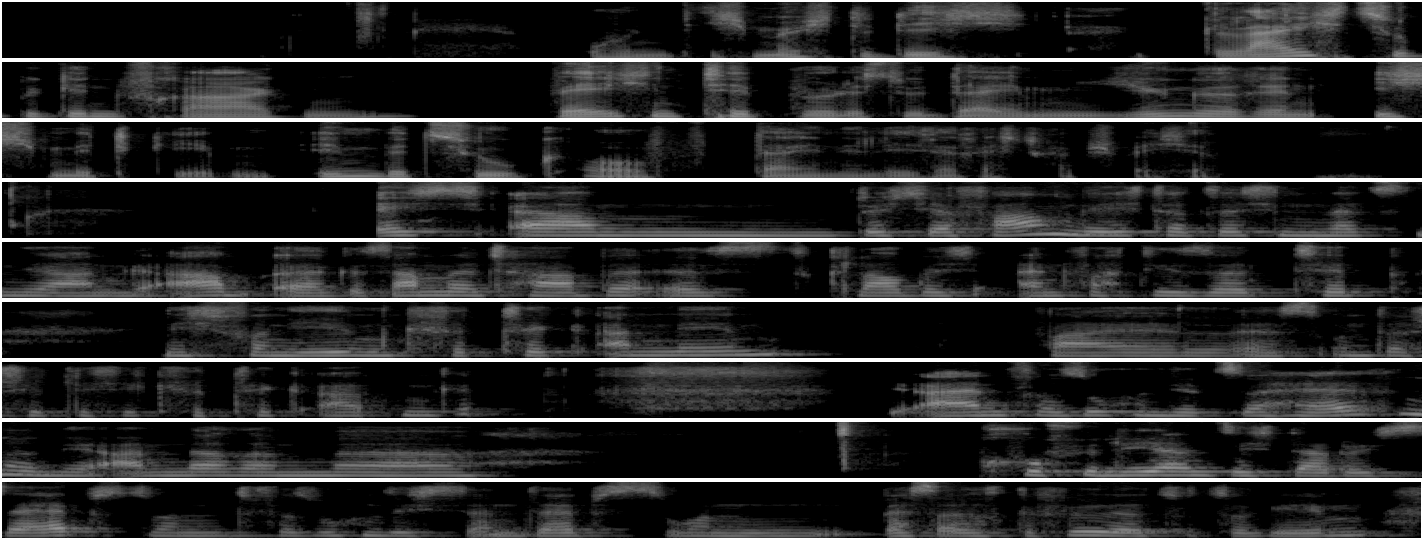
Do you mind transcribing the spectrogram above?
Und ich möchte dich gleich zu Beginn fragen, welchen Tipp würdest du deinem jüngeren Ich mitgeben in Bezug auf deine Leserechtschreibschwäche? Ich, ähm, durch die Erfahrung, die ich tatsächlich in den letzten Jahren äh, gesammelt habe, ist, glaube ich, einfach dieser Tipp, nicht von jedem Kritik annehmen, weil es unterschiedliche Kritikarten gibt. Die einen versuchen dir zu helfen und die anderen äh, profilieren sich dadurch selbst und versuchen sich dann selbst so ein besseres Gefühl dazu zu geben.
